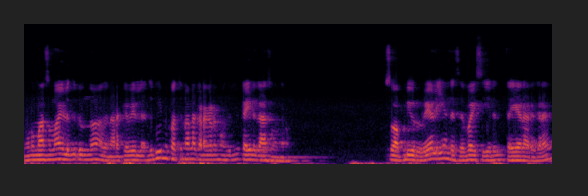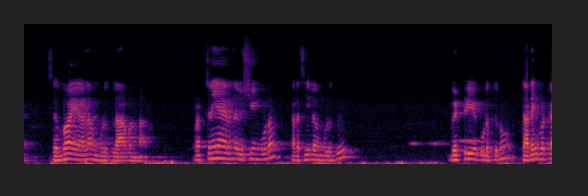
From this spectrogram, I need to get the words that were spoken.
மூணு மாதமாக எழுதிட்டு இருந்தோம் அது நடக்கவே இல்லை. திடீர்னு பத்து நாளாக கடகடன்னு வந்துட்டு கையில் காசு வந்துடும் ஸோ அப்படி ஒரு வேலையை அந்த செவ்வாய் செய்கிறது தயாராக இருக்கிற செவ்வாயால் உங்களுக்கு லாபம் தான் பிரச்சனையாக இருந்த விஷயம் கூட கடைசியில் உங்களுக்கு வெற்றியை கொடுத்துரும். தடைப்பட்ட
